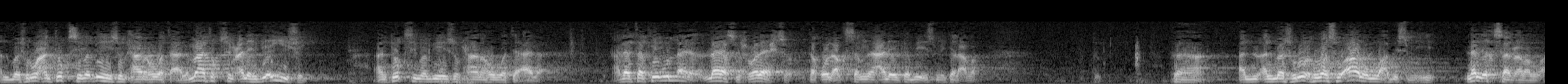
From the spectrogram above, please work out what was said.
المشروع أن تقسم به سبحانه وتعالى. ما تقسم عليه بأي شيء أن تقسم به سبحانه وتعالى. هذا تركيب لا لا يصلح ولا يحسن. تقول أقسمنا عليك باسمك الأعظم فالمشروع هو سؤال الله باسمه لا الإقسام على الله.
